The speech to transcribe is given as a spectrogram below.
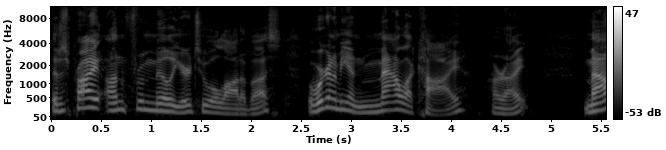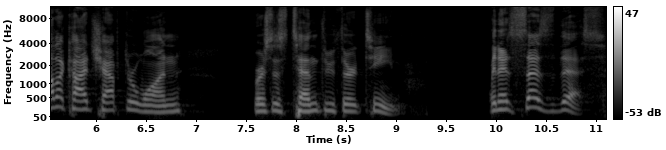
that is probably unfamiliar to a lot of us, but we're going to be in Malachi, all right? Malachi chapter 1, verses 10 through 13. And it says this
